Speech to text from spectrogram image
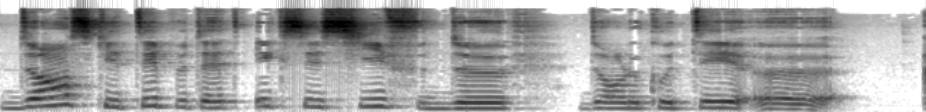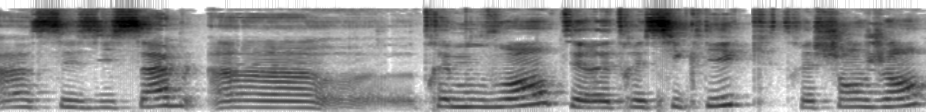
dans ce qui était peut-être excessif de dans le côté euh, insaisissable, euh, très mouvant, très, cyclique, très changeant,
